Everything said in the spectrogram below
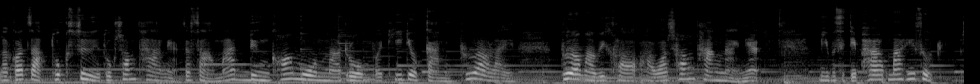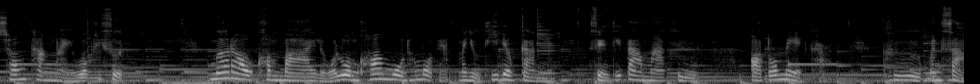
แล้วก็จากทุกสื่อทุกช่องทางเนี่ยจะสามารถดึงข้อมูลมารวมไว้ที่เดียวกันเพื่ออะไร เพื่อมาวิเคราะห์ค่ะว่าช่องทางไหนเนี่ยมีประสิทธิภาพมากที่สุด ช่องทางไหน work ที่สุด เมื่อเรา combine หรือว่ารวมข้อมูลทั้งหมดเนี่ยมาอยู่ที่เดียวกันเนี่ยสิ่งที่ตามมาคือ automate ค่ะ คือมันสา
